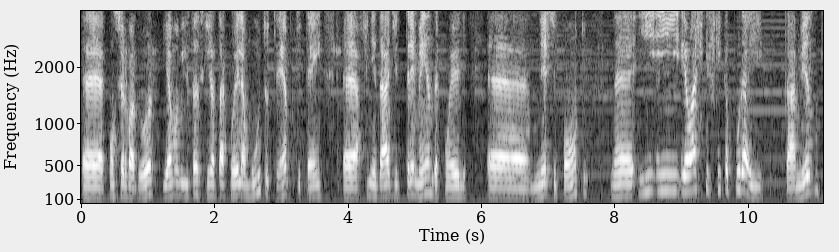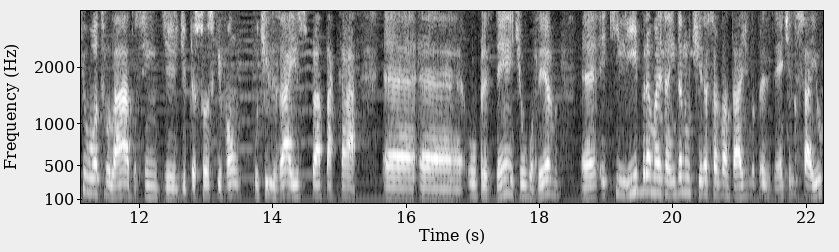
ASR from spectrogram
é, conservador, e é uma militância que já está com ele há muito tempo, que tem é, afinidade tremenda com ele é, nesse ponto né? E, e, eu acho que fica por aí, tá? Mesmo que o outro lado, assim, de, de pessoas que vão utilizar isso para atacar é, é, o presidente, o governo, é, equilibra, mas ainda não tira essa vantagem do presidente. Ele saiu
